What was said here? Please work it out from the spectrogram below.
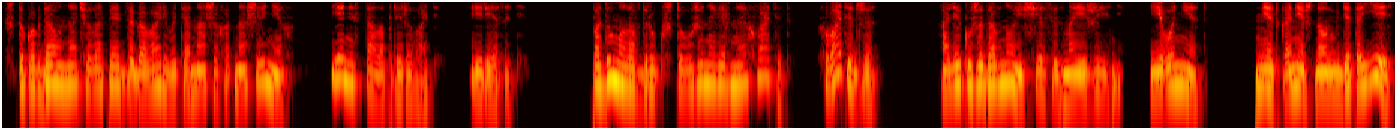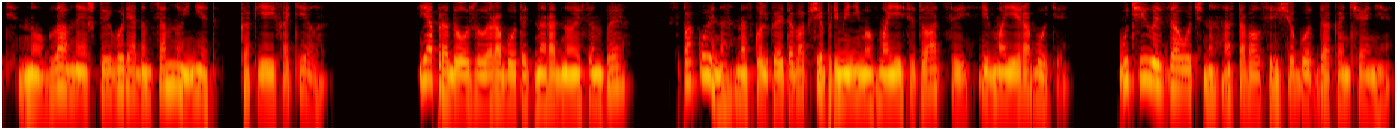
что когда он начал опять заговаривать о наших отношениях, я не стала прерывать и резать. Подумала вдруг, что уже, наверное, хватит. Хватит же. Олег уже давно исчез из моей жизни. Его нет. Нет, конечно, он где-то есть, но главное, что его рядом со мной нет, как я и хотела. Я продолжила работать на родной СМП, Спокойно, насколько это вообще применимо в моей ситуации и в моей работе. Училась заочно, оставался еще год до окончания.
